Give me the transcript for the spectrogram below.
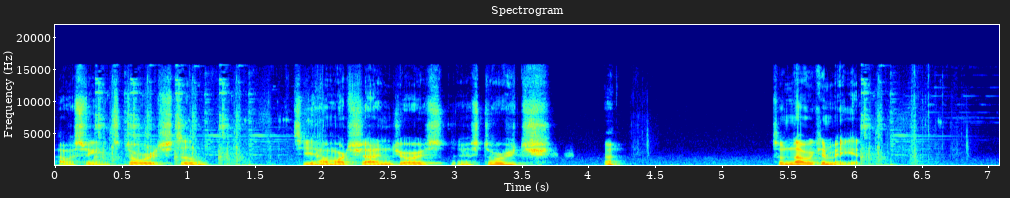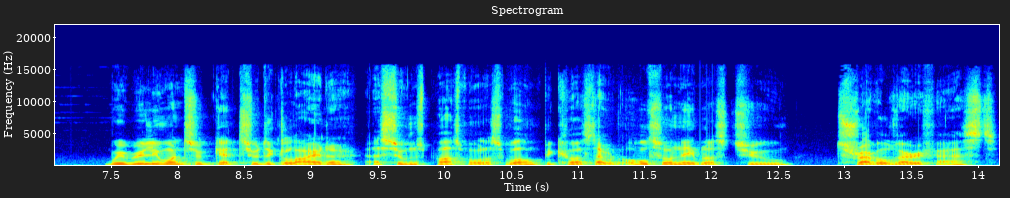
I was thinking storage still. See how much I enjoy uh, storage. so now we can make it. We really want to get to the glider as soon as possible as well, because that would also enable us to travel very fast.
